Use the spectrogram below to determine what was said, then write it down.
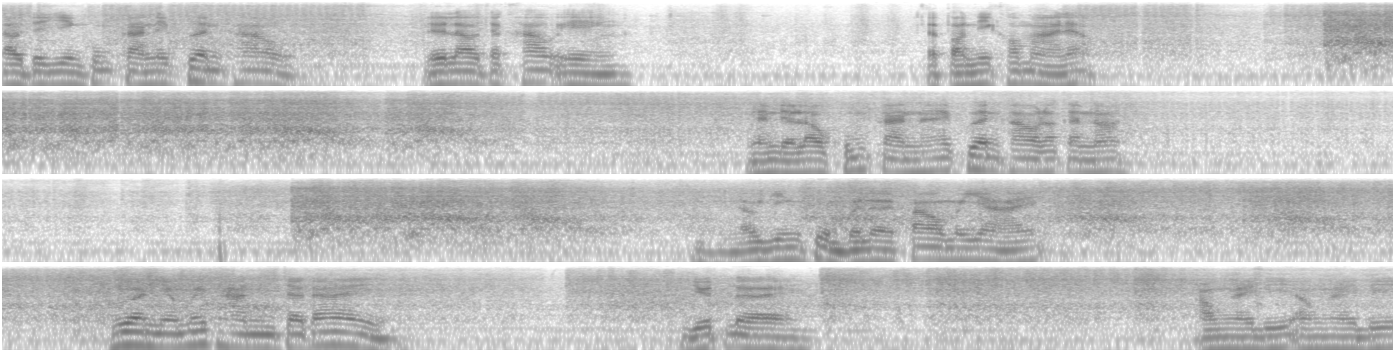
เราจะยิงคุ้มกันให้เพื่อนเข้า หรือเราจะเข้าเอง แต่ตอนนี้เข้ามาแล้วงั้นเดี๋ยวเราคุ้มกันให้เพื่อนเข้าแล้วกันเนาะเรายิงสุ่มไปเลยเป้าไม่ย้าย เพื่อนยังไม่ทันจะได้ ยึดเลย เอาไงดีเอาไงดี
